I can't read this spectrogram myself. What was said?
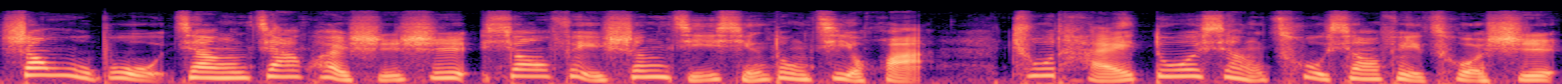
商务部将加快实施消费升级行动计划，出台多项促消费措施。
